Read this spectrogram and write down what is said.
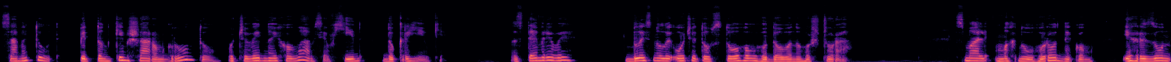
Саме тут, під тонким шаром ґрунту, очевидно, й ховався вхід до Криївки. З темряви блиснули очі товстого вгодованого щура. Смаль махнув городником, і гризун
